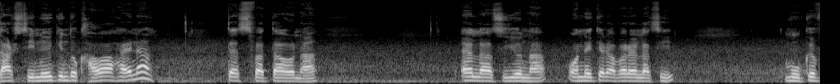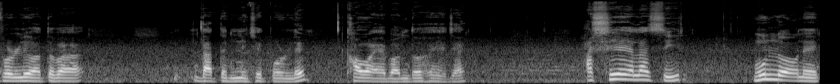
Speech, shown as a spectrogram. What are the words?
দারচিনিও কিন্তু খাওয়া হয় না, তেজপাতাও না, এলাচিও না, অনেকের আবার এলাচি মুখে পড়লে অথবা দাঁতের নিচে পড়লে খাওয়ায় বন্ধ হয়ে যায়। আর সে এলাচির মূল্য অনেক,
